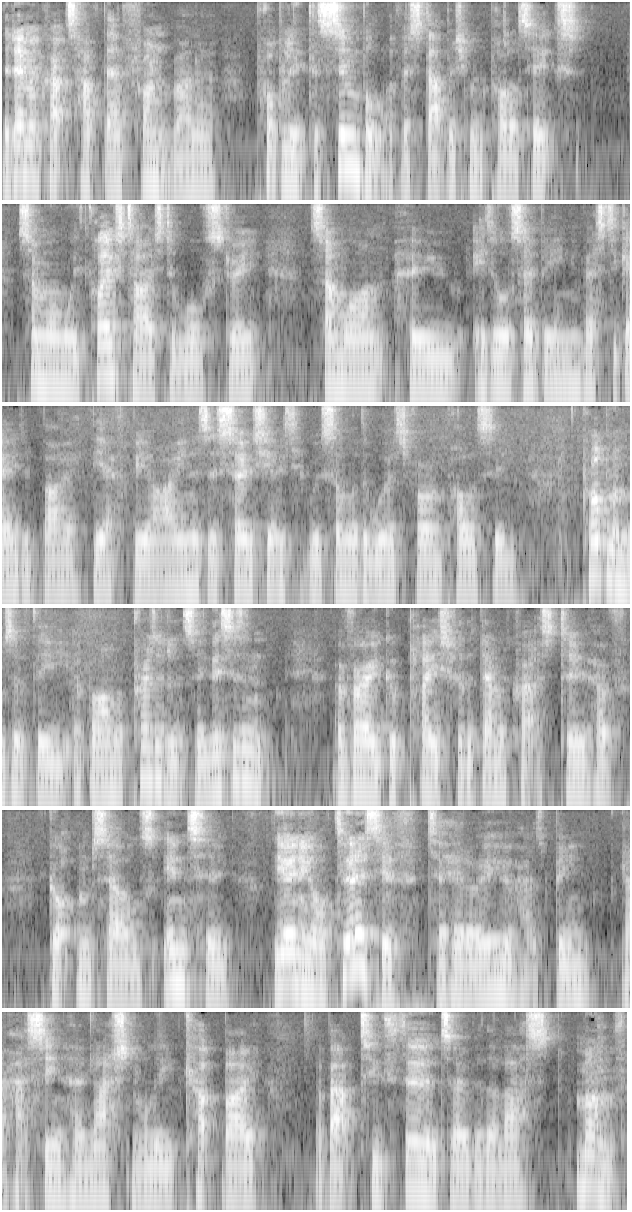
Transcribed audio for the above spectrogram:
The Democrats have their front runner, probably the symbol of establishment politics, someone with close ties to Wall Street, someone who is also being investigated by the FBI and is associated with some of the worst foreign policy problems of the Obama presidency. This isn't a very good place for the Democrats to have got themselves into. The only alternative to Hillary, who has been has seen her national lead cut by about two thirds over the last month,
